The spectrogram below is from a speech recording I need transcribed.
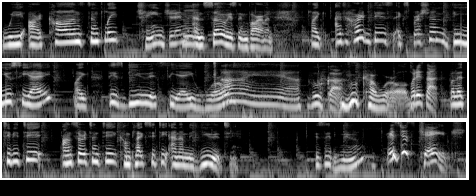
we are constantly changing, hmm. and so is the environment. Like I've heard this expression VUCA, like this VUCA world, ah, yeah, VUCA. VUCA world. What is that? Volatility, uncertainty, complexity, and ambiguity. Is it new? It's just change.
